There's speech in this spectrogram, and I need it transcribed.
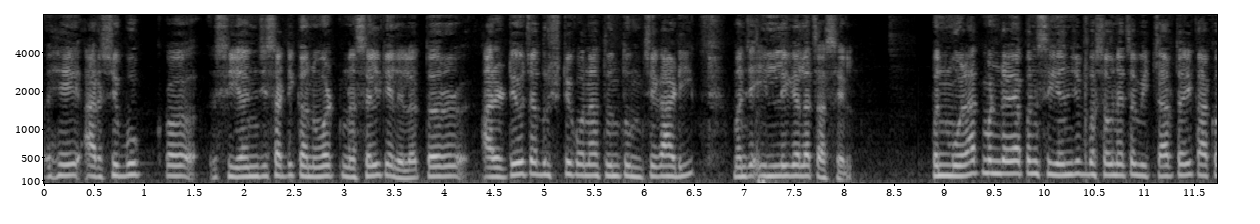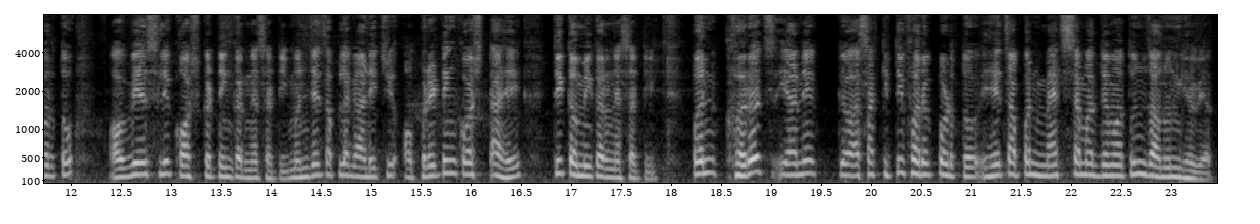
हे आरसी बुक सीएनजी साठी कन्वर्ट नसेल केलेलं तर आरटीओच्या दृष्टिकोनातून तुमची गाडी म्हणजे इलिगलच असेल. पण मुळात मंडळी आपण सीएनजी बसवण्याचा विचार तरी का करतो? ऑब्विसली कॉस्ट कटिंग करण्यासाठी. म्हणजेच आपल्या गाडीची ऑपरेटिंग कॉस्ट आहे ती कमी करण्यासाठी. पण खरंच याने क- असा किती फरक पडतो हेच आपण मॅथ्सच्या माध्यमातून जाणून घेऊयात.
